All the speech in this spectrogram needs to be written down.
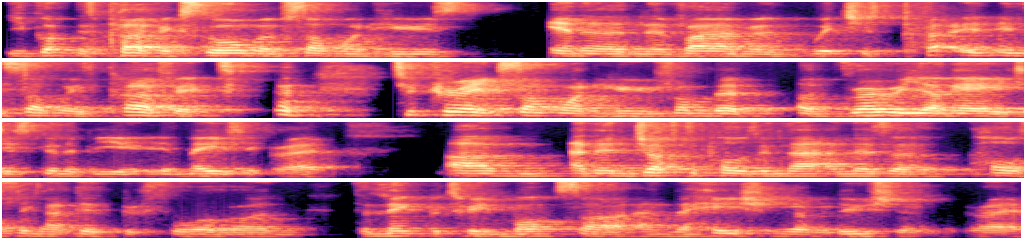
you've got this perfect storm of someone who's in an environment which is in some ways perfect to create someone who from the, a very young age is going to be amazing, right? Um, and then juxtaposing that, and there's a whole thing I did before on the link between Mozart and the Haitian Revolution, right?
